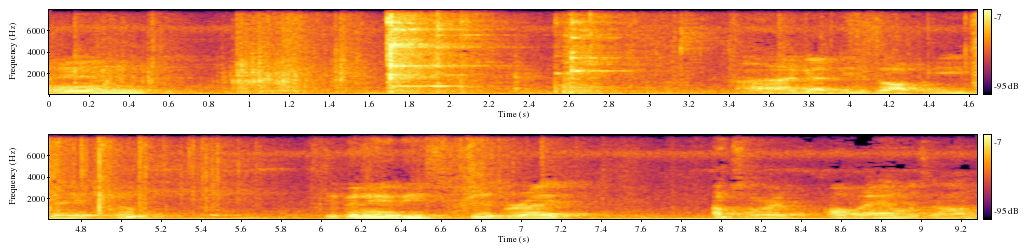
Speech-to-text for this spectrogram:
And I got these off of eBay, so if any of these fit right, I'm sorry, off of Amazon.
